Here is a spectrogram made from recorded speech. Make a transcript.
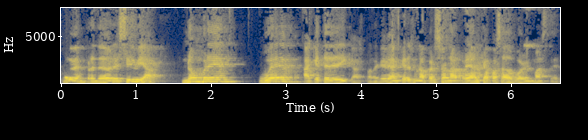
de emprendedores. Silvia, nombre, web, ¿a qué te dedicas? Para que vean que eres una persona real que ha pasado por el máster.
